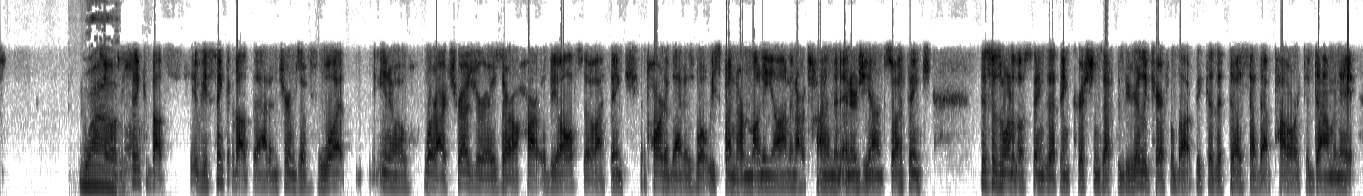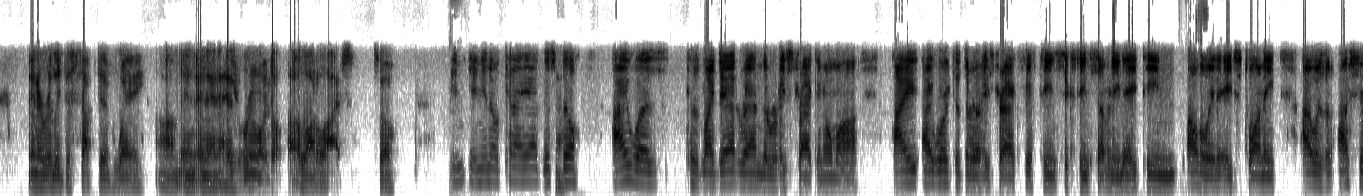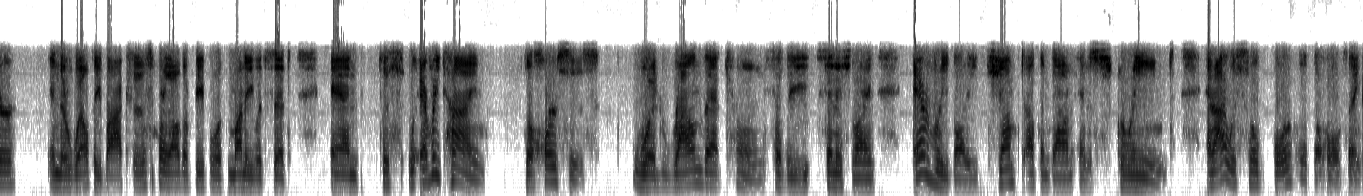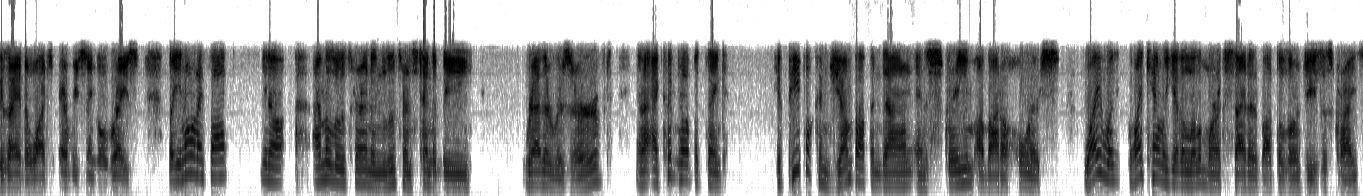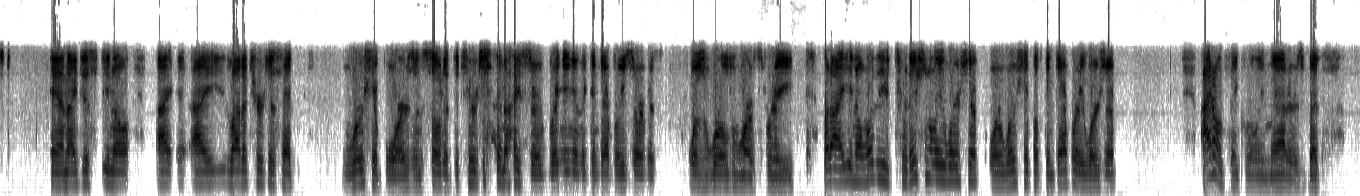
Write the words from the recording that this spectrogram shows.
Wow. So if you think about if you think about that in terms of what you know where our treasure is, or our heart will be also. I think part of that is what we spend our money on and our time and energy on. So I think this is one of those things I think Christians have to be really careful about because it does have that power to dominate in a really deceptive way, um, and, and, it has ruined a lot of lives. So, and, and you know, can I add this, Bill? I was because my dad ran the racetrack in Omaha. I, I worked at the racetrack 15, 16, 17, 18, all the way to age 20. I was an usher in their wealthy boxes where all the people with money would sit. And just every time the horses would round that turn for the finish line, everybody jumped up and down and screamed. And I was so bored with the whole thing because I had to watch every single race. But you know what I thought? You know, I'm a Lutheran, and Lutherans tend to be rather reserved. And I, I couldn't help but think if people can jump up and down and scream about a horse, why why can't we get a little more excited about the Lord Jesus Christ? And I just, you know, I, I a lot of churches had worship wars, and so did the churches that I served. Bringing in the contemporary service was World War Three. But I, you know, whether you traditionally worship or worship of contemporary worship, I don't think really matters. But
